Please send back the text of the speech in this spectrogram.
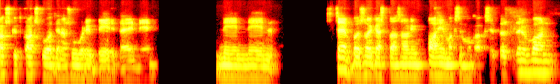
22-vuotiaana suurin piirtein, niin, niin, niin se voisi oikeastaan sanoa niin pahimmaksi mukaksi. Että olisi vaan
